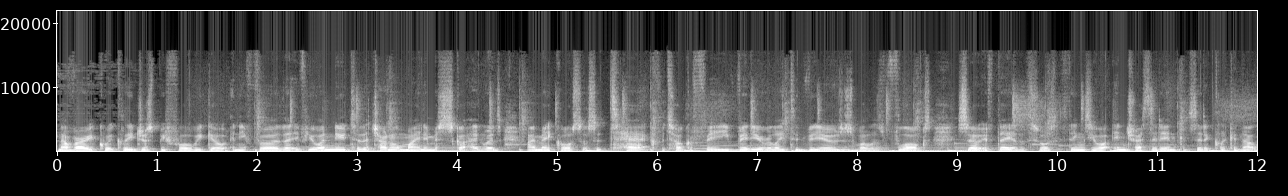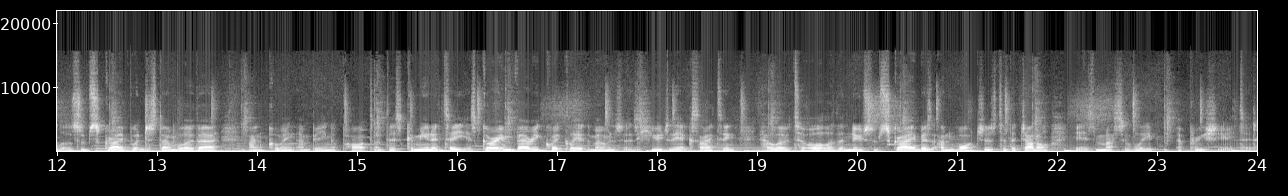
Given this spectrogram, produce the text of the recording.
Now very quickly, just before we go any further, if you are new to the channel, my name is Scott Edwards. I make all sorts of tech, photography, video related videos, as well as vlogs. So if they are the sorts of things you are interested in, consider clicking that little subscribe button just down below there and coming and being a part of this community. It's growing very quickly at the moment, so it's hugely exciting. Hello to all of the new subscribers and watchers to the channel. It is massively appreciated.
